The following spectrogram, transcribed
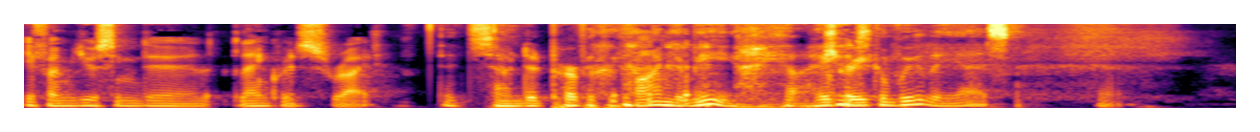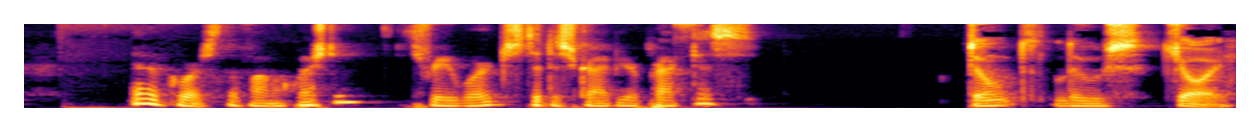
if I'm using the language right. It sounded perfectly fine to me. I, agree completely, yes. Yeah. And of course, the final question three words to describe your practice. Don't lose joy.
